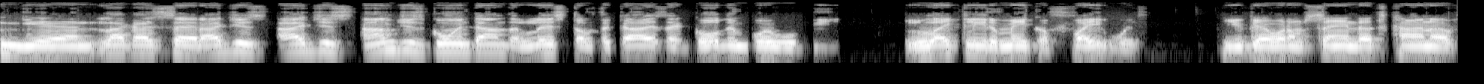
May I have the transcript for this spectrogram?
Yeah, and like I said, I just, I just, I'm just going down the list of the guys that Golden Boy will be likely to make a fight with. You get what I'm saying? That's kind of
